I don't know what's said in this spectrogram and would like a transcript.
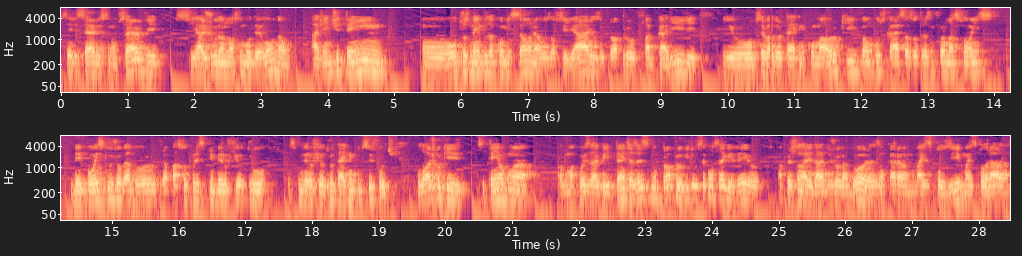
se ele serve, se não serve, se ajuda no nosso modelo ou não. A gente tem outros membros da comissão, né, os auxiliares, o próprio Fábio Carilli e o observador técnico Mauro, que vão buscar essas outras informações depois que o jogador já passou por esse primeiro filtro, esse primeiro filtro técnico do Cifute. Lógico que se tem alguma alguma coisa gritante, às vezes no próprio vídeo você consegue ver a personalidade do jogador, às vezes é um cara mais explosivo, mais estourado.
